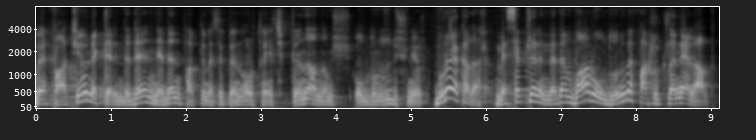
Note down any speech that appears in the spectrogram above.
ve Fatih örneklerinde de neden farklı mezheplerin ortaya çıktığını anlamış olduğunuzu düşünüyorum. Buraya kadar mezheplerin neden var olduğunu ve farklılıklarını ele aldık.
